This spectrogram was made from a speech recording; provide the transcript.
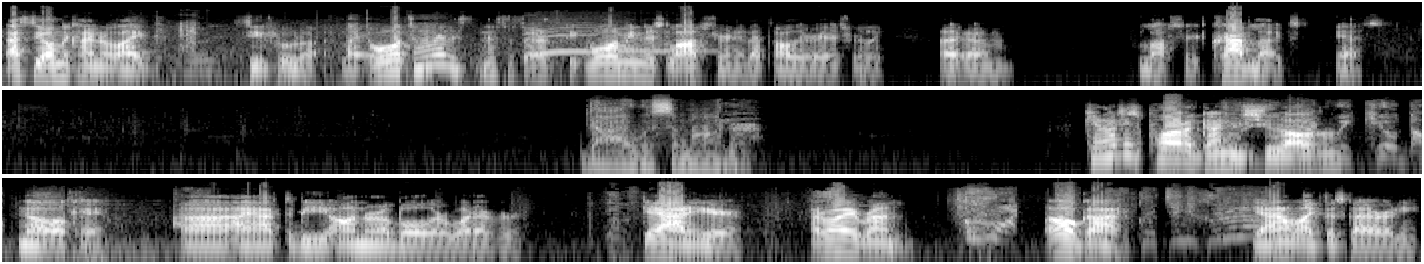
That's the only kind of like seafood. uh, Like, well, it's not really necessarily. Well, I mean, there's lobster in it. That's all there is, really. Uh, um, lobster, crab legs. Yes. Die with some honor. Can I just pull out a gun and shoot all of them? No. Okay. Uh, I have to be honorable or whatever. Get out of here. How do I run? Oh God. Yeah, I don't like this guy already.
